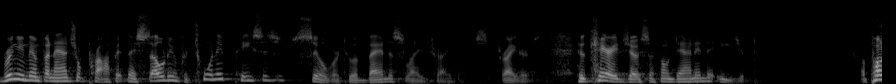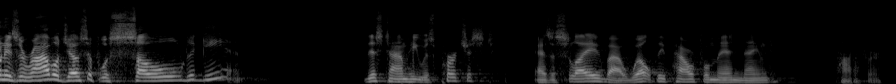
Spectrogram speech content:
bringing them financial profit. They sold him for 20 pieces of silver to a band of slave traders who carried Joseph on down into Egypt. Upon his arrival, Joseph was sold again. This time he was purchased as a slave by a wealthy, powerful man named Potiphar.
